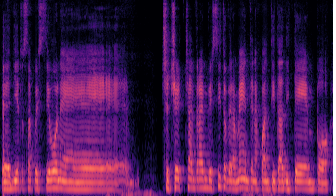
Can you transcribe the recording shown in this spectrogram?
eh, dietro sta questione eh, ci, avrà investito veramente una quantità di tempo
